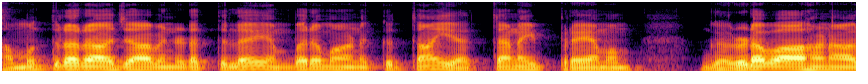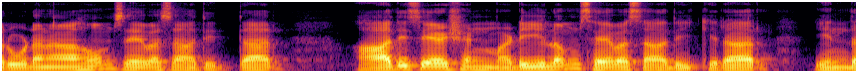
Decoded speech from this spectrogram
சமுத்திரராஜாவினிடத்தில் எம்பெருமானுக்குத்தான் எத்தனை பிரேமம்! கருட வாகனாருடனாகவும் சேவை சாதித்தார். ஆதிசேஷன் மடியிலும் சேவை சாதிக்கிறார். இந்த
